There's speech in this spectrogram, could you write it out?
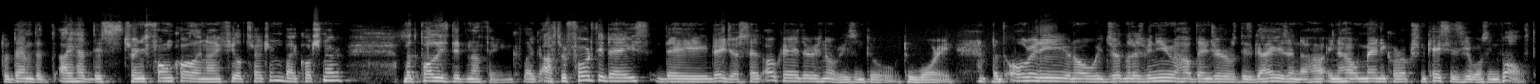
to them that I had this strange phone call and I feel threatened by Kočner. But police did nothing. Like after 40 days, they, they just said, okay, there is no reason to, to worry. But already, you know, we journalists, we knew how dangerous this guy is and how, in how many corruption cases he was involved.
